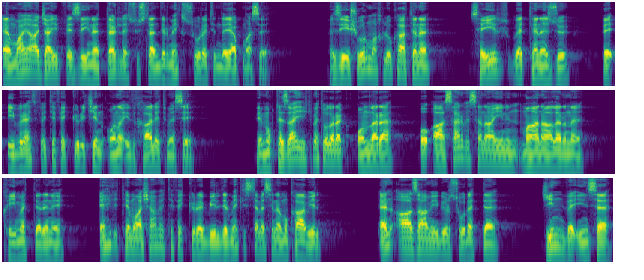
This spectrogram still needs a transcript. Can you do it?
envai acayip ve zinetlerle süslendirmek suretinde yapması ve zişur mahlukatını seyir ve tenezzü ve ibret ve tefekkür için ona idhal etmesi ve muktezai hikmet olarak onlara o asar ve sanayinin manalarını, kıymetlerini, ehli temaşa ve tefekküre bildirmek istemesine mukabil, en azami bir surette cin ve inse,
